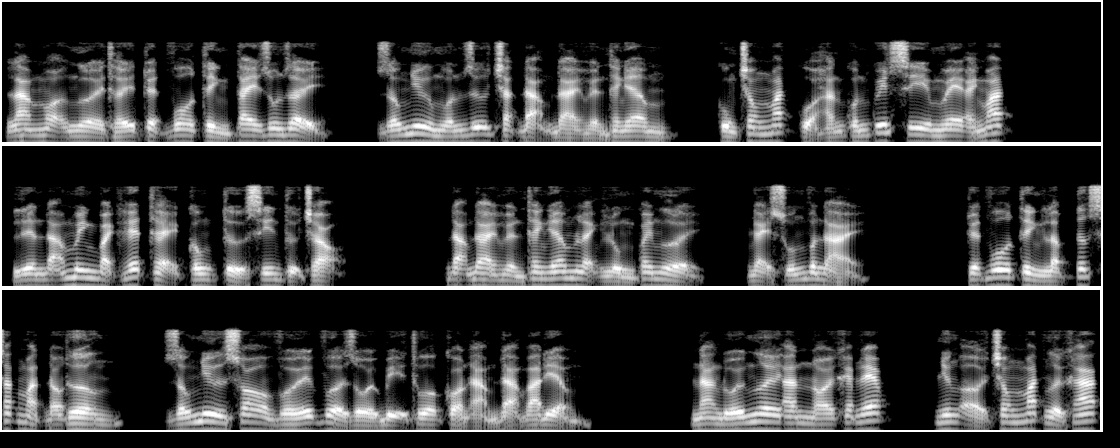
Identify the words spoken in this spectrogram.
làm mọi người thấy tuyệt vô tình tay run rẩy, giống như muốn giữ chặt đạm đài huyền thanh âm, cùng trong mắt của hắn quấn quýt si mê ánh mắt. Liền đã minh bạch hết thệ công tử xin tự trọng. Đạm đài huyền thanh âm lạnh lùng quay người, nhảy xuống vân đài. Tuyệt vô tình lập tức sắc mặt đau thương, giống như so với vừa rồi bị thua còn ảm đạm ba điểm. Nàng đối ngươi ăn nói khép nép, nhưng ở trong mắt người khác,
